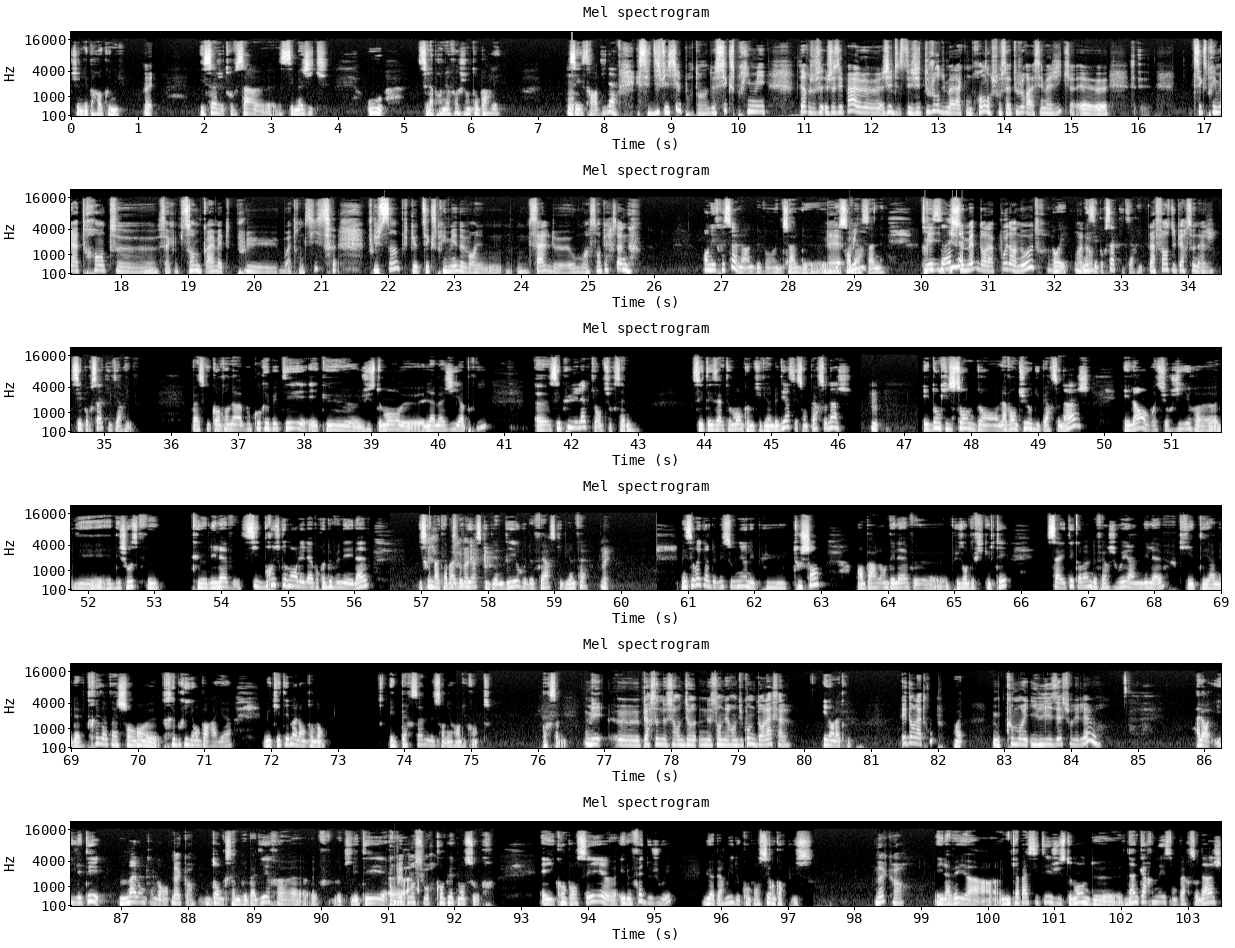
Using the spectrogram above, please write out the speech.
je ne l'ai pas reconnu. Et ça, je trouve ça, euh, c'est magique. Ou c'est la première fois que j'entends parler. Mm. C'est extraordinaire. et c'est difficile pourtant hein, de s'exprimer. C'est-à-dire, je, je sais pas, euh, j'ai, j'ai toujours du mal à comprendre. Je trouve ça toujours assez magique. Euh, s'exprimer à 30, euh, ça me semble quand même être plus, bon, à 36, plus simple que de s'exprimer devant une, une salle de au moins 100 personnes. On est très seul hein, devant une salle de, de 100 oui. personnes. Très seul. ils se mettent dans la peau d'un autre, Oui, Voilà. mais c'est pour ça qu'ils y arrivent. la force du personnage. C'est pour ça qu'ils y arrivent. Parce que quand on a beaucoup répété et que justement euh, la magie a pris, euh, c'est plus l'élève qui entre sur scène. C'est exactement comme tu viens de le dire, c'est son personnage. Mm. Et donc ils sont dans l'aventure du personnage. Et là, on voit surgir euh, des, des choses que, que l'élève, si brusquement l'élève redevenait élève, il serait pas capable de dire ce qu'il vient de dire ou de faire ce qu'il vient de faire. Oui. Mais c'est vrai qu'un de mes souvenirs les plus touchants, en parlant d'élèves euh, plus en difficulté, ça a été quand même de faire jouer un élève qui était un élève très attachant, euh, très brillant par ailleurs, mais qui était malentendant. Et personne ne s'en est rendu compte. Personne. Mais euh, personne ne s'en rendu- ne s'en est rendu compte dans la salle Et dans la troupe. et dans la troupe? Ouais. Mais comment il lisait sur les lèvres? Alors, il était malentendant. D'accord. Donc, ça ne veut pas dire euh, qu'il était euh, Complètement sourd. complètement sourd. Et il compensait, euh, et le fait de jouer lui a permis de compenser encore plus. D'accord. Et il avait une capacité justement de d'incarner son personnage,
